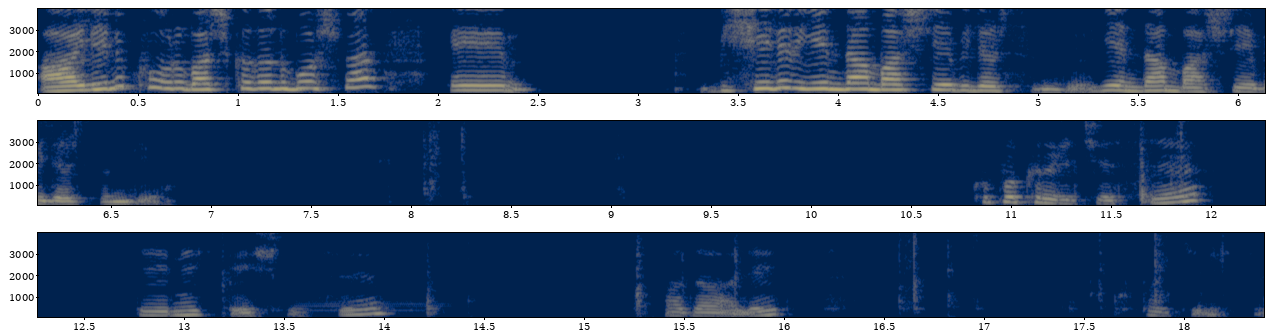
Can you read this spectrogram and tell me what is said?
Aileni koru, başkalarını boş ver. Ee, bir şeyleri yeniden başlayabilirsin diyor. Yeniden başlayabilirsin diyor. Kupa kraliçesi, değnek beşlisi, adalet, kupa ikilisi.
